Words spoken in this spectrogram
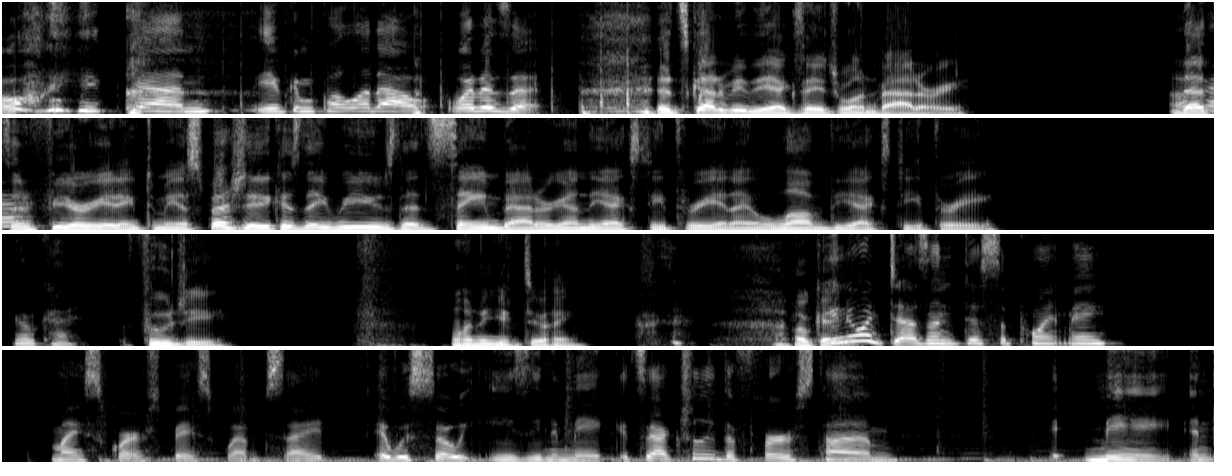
Oh, you can. you can pull it out. What is it? It's got to be the XH1 battery. That's infuriating to me, especially because they reuse that same battery on the XT3, and I love the XT3. Okay. Fuji, what are you doing? Okay. You know what doesn't disappoint me? My Squarespace website. It was so easy to make. It's actually the first time me, an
